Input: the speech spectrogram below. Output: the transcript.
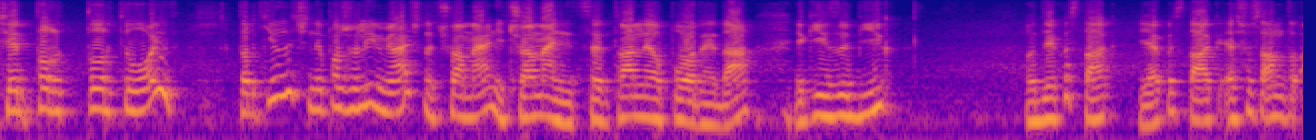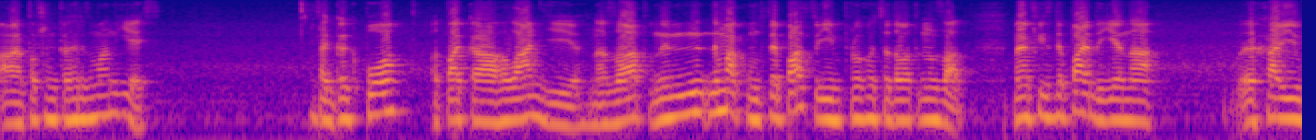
Чи тор, Тортілоїд? Тортілич не пожалів м'яч на Чуамені. Чуамені центральний опорний, да? який забіг. От якось так, якось так. Я щось Анто... А, Тошенка Гризман є. Так як по атака Голландії назад. Не- нема кому дати пас, їм приходиться давати назад. Мемфіс Депай дає на е, Хаві,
